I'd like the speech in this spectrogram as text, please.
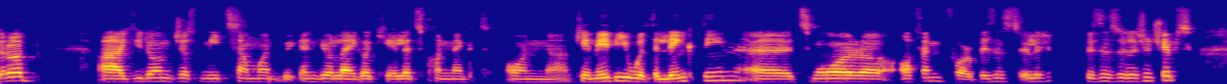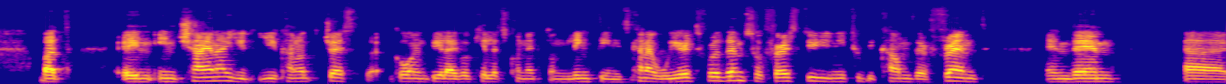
Europe, uh, you don't just meet someone and you're like, okay, let's connect on, uh, okay, maybe with LinkedIn, uh, it's more uh, often for business, business relationships, but in, in China, you, you cannot just go and be like, okay, let's connect on LinkedIn. It's kind of weird for them. So first you you need to become their friend. And then uh,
